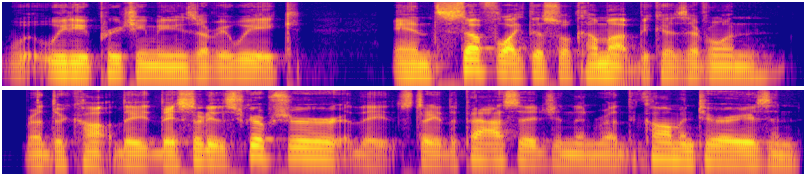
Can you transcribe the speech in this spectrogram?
we do preaching meetings every week, and stuff like this will come up because everyone read their com- they they study the scripture, they study the passage, and then read the commentaries, and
